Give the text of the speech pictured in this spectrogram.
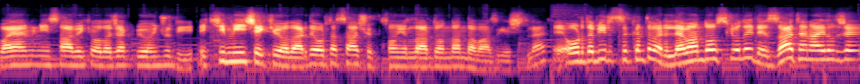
Bayern Münih'in sağ beki olacak bir oyuncu değil. E, Kimi'yi çekiyorlardı. Orta saha çöktü. Son yıllarda ondan da vazgeçtiler. E, orada bir sıkıntı var. Lewandowski olayı da zaten ayrılacak.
